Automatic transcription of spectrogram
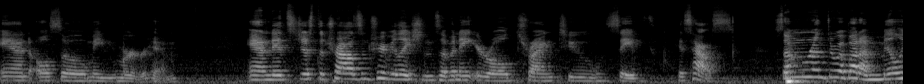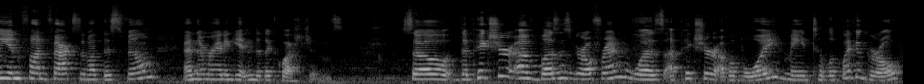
and also maybe murder him. And it's just the trials and tribulations of an eight year old trying to save his house. So I'm gonna run through about a million fun facts about this film, and then we're gonna get into the questions. So the picture of Buzz's girlfriend was a picture of a boy made to look like a girl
